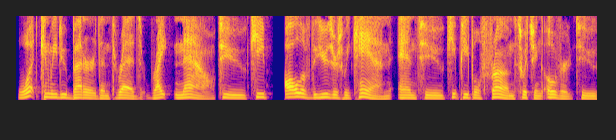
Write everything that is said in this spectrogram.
What can we do better than threads right now to keep all of the users we can and to keep people from switching over to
